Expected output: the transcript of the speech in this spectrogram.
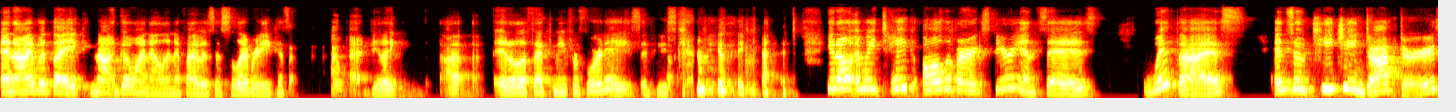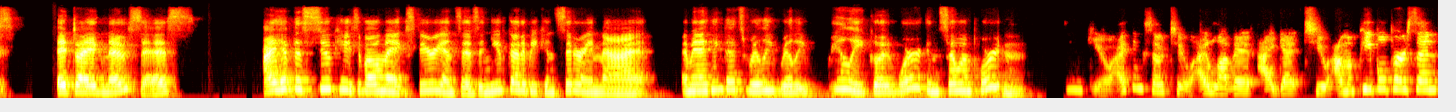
And I would like not go on Ellen if I was a celebrity because I'd be like, uh, it'll affect me for four days if you scare me like that. You know, and we take all of our experiences with us. And so teaching doctors at diagnosis, I have this suitcase of all my experiences, and you've got to be considering that. I mean, I think that's really, really, really good work and so important. Thank you. I think so too. I love it. I get to, I'm a people person,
